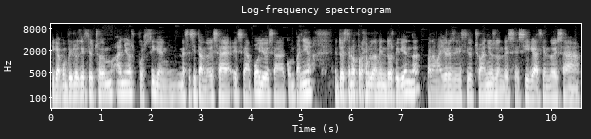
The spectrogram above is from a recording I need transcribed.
y que a cumplir los 18 años pues siguen necesitando ese apoyo, esa compañía. Entonces tenemos, por ejemplo, también dos viviendas para mayores de 18 años donde se sigue haciendo esa,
